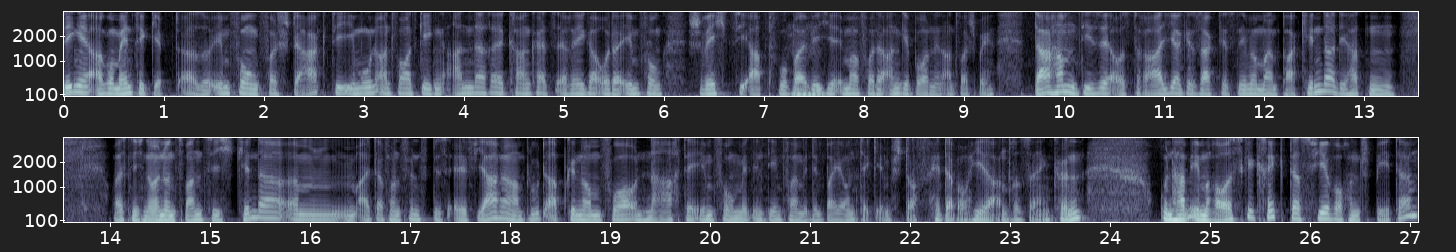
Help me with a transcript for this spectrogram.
Dinge, Argumente gibt. Also Impfung verstärkt die Immunantwort gegen andere Krankheitserreger oder Impfung schwächt sie ab, wobei mhm. wir hier immer vor der angeborenen Antwort sprechen. Da haben diese Australier gesagt, jetzt nehmen wir mal ein paar Kinder, die hatten, weiß nicht, 29 Kinder ähm, im Alter von fünf bis elf Jahre, haben Blut abgenommen vor und nach der Impfung, mit in dem Fall mit dem BioNTech-Impfstoff, hätte aber auch jeder andere sein können und haben eben rausgekriegt, dass vier Wochen später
